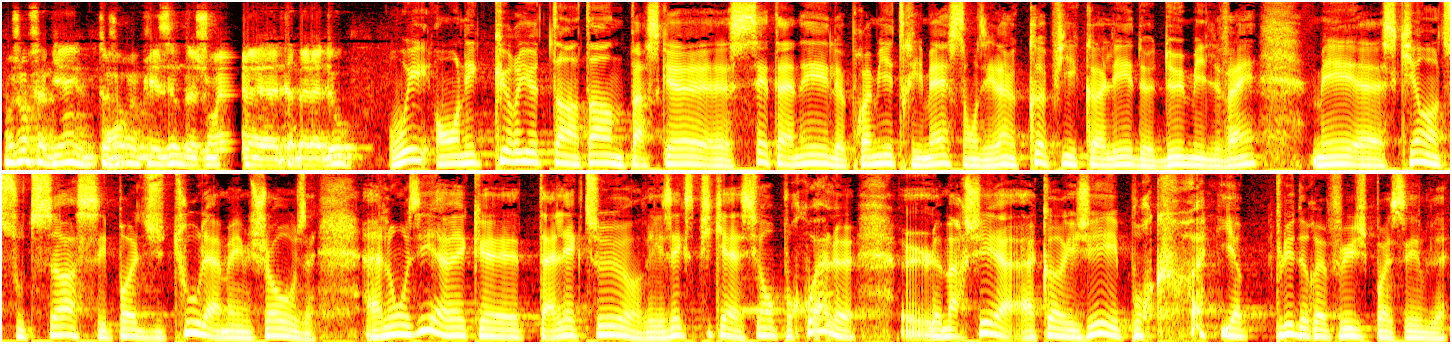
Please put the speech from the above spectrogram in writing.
Bonjour Fabien, toujours un plaisir de joindre euh, ta balado. Oui, on est curieux de t'entendre parce que euh, cette année, le premier trimestre, on dirait un copier-coller de 2020, mais euh, ce qui est en dessous de ça, c'est pas du tout la même chose. Allons-y avec ta lecture, les explications. Pourquoi le, le marché a corrigé et pourquoi il n'y a plus de refuge possible?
